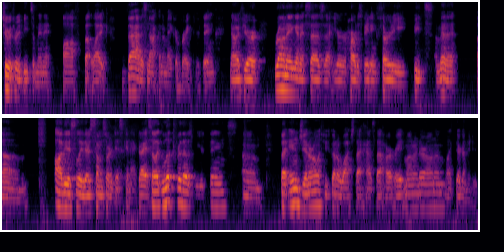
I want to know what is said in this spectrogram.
two or three beats a minute off but like that is not going to make or break your thing. Now, if you're running and it says that your heart is beating 30 beats a minute, um, obviously there's some sort of disconnect, right? So like look for those weird things. Um, but in general, if you've got a watch that has that heart rate monitor on them, like they're going to do.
